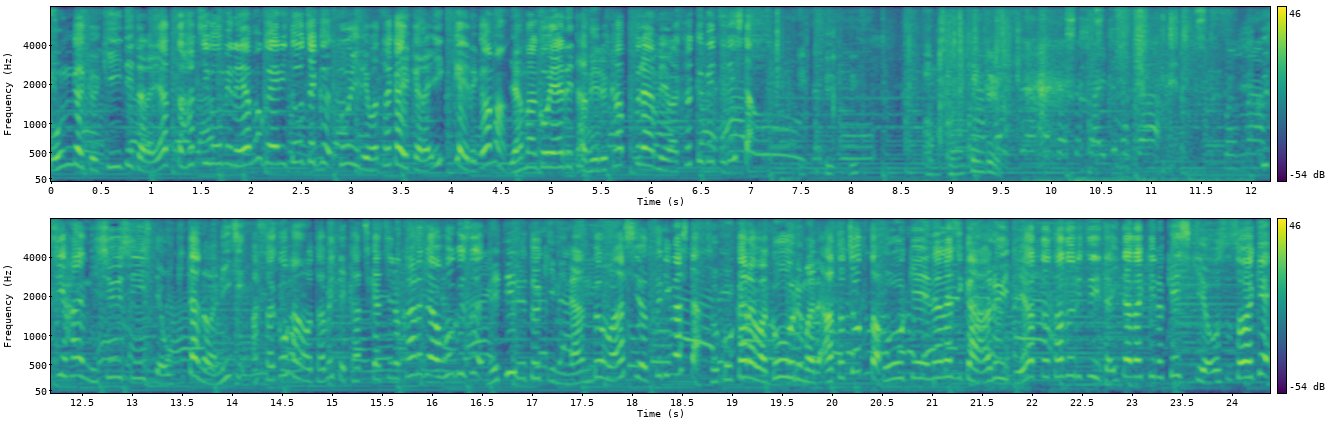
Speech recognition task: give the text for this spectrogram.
音楽聴いてたらやっと8合目の山小屋に到着。トイレは高いから1階で我慢。山小屋で食べるカップラーメンは格別でした。パンパン組んでる9時半に就寝して起きたのは2時。朝ごはんを食べてカチカチの体をほぐす。寝てる時に何度も足をつりました。そこからはゴールまであとちょっと。合計7時間歩いてやっとたどり着いた頂の景色をお裾分け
